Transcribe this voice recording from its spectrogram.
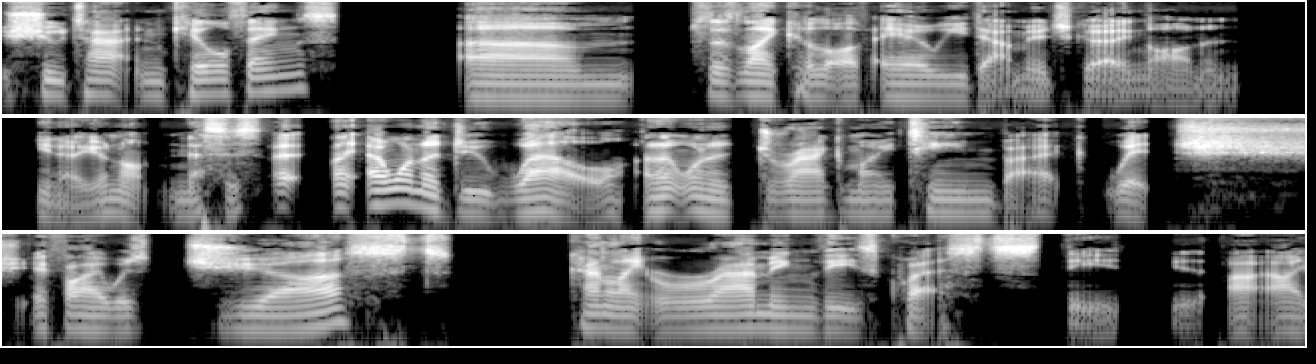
shoot at and kill things. Um, so there's like a lot of AoE damage going on and you know, you're not necessarily. I, I want to do well. I don't want to drag my team back. Which, if I was just kind of like ramming these quests, the I, I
